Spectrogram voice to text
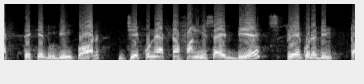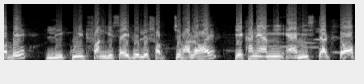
এক থেকে দুদিন পর যে কোনো একটা ফাঙ্গিসাইড দিয়ে স্প্রে করে দিন। তবে লিকুইড ফাঙ্গিসাইড হলে সবচেয়ে ভালো হয়। এখানে আমি অ্যামিস্টার টপ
